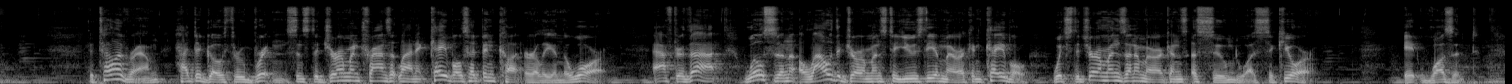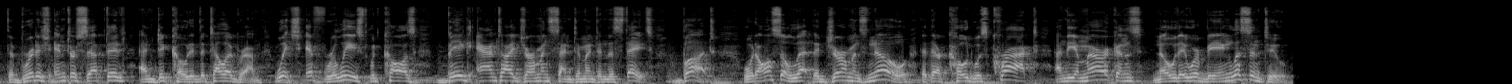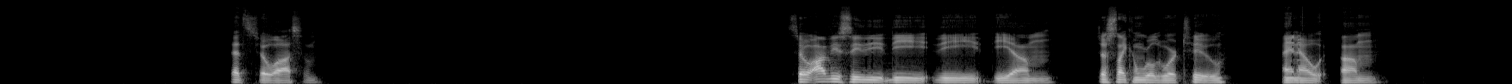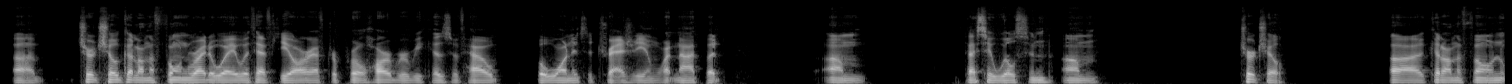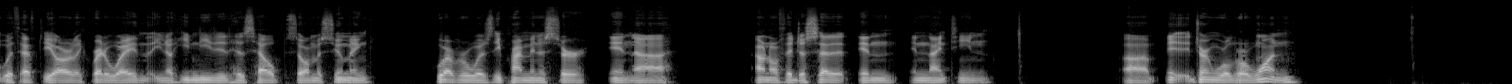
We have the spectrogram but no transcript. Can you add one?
The telegram had to go through Britain since the German transatlantic cables had been cut early in the war. After that, Wilson allowed the Germans to use the American cable, which the Germans and Americans assumed was secure. It wasn't. The British intercepted and decoded the telegram, which, if released, would cause big anti German sentiment in the States, but would also let the Germans know that their code was cracked and the Americans know they were being listened to. That's so awesome. So obviously the the the the um just like in World War II, I know um, uh, Churchill got on the phone right away with FDR after Pearl Harbor because of how, well, one, it's a tragedy and whatnot, but um, did I say Wilson? Um, Churchill uh, got on the phone with FDR like right away, and you know he needed his help. So I'm assuming whoever was the prime minister in uh, I don't know if they just said it in in 19 uh, during World War One.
